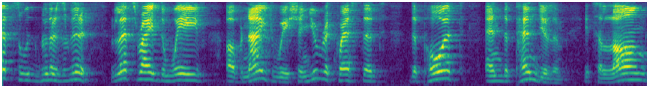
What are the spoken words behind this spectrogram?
let's let's ride the wave of Nightwish, and you requested the poet and the pendulum. It's a long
